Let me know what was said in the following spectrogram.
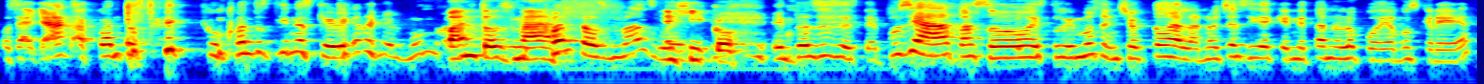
O sea, ya, ¿a cuántos, ¿con cuántos tienes que ver en el mundo? ¿Cuántos más? ¿Cuántos más, güey? México. Entonces, este, pues ya pasó, estuvimos en shock toda la noche, así de que neta no lo podíamos creer.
